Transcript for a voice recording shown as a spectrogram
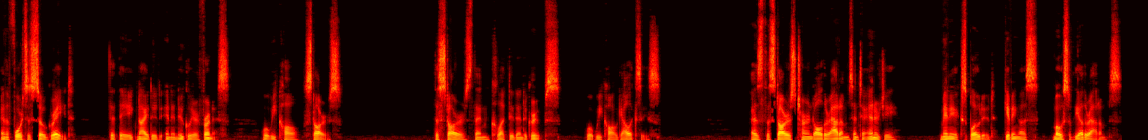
and the force is so great that they ignited in a nuclear furnace, what we call stars. The stars then collected into groups, what we call galaxies. As the stars turned all their atoms into energy, many exploded, giving us most of the other atoms.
